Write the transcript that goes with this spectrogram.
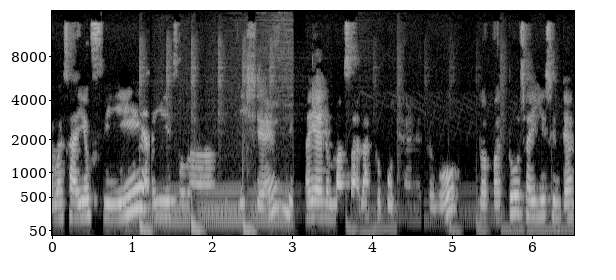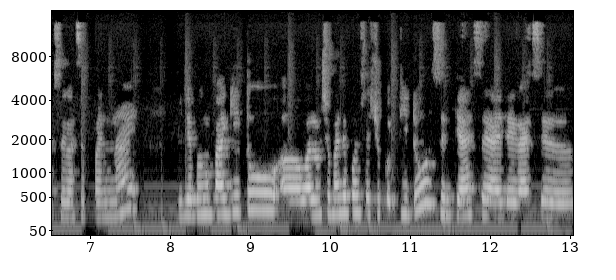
Nama saya Fi, saya seorang musician. Saya ada masalah keputusan yang teruk. Lepas tu saya sentiasa rasa penat. Bila bangun pagi tu, uh, walau macam mana pun saya cukup tidur, sentiasa ada rasa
